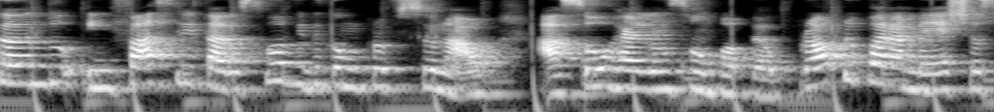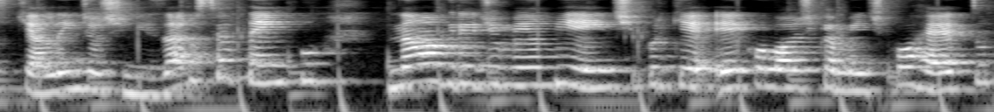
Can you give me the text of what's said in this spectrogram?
Focando em facilitar a sua vida como profissional, a Soul Hair lançou um papel próprio para mechas que, além de otimizar o seu tempo, não agride o meio ambiente porque é ecologicamente correto,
